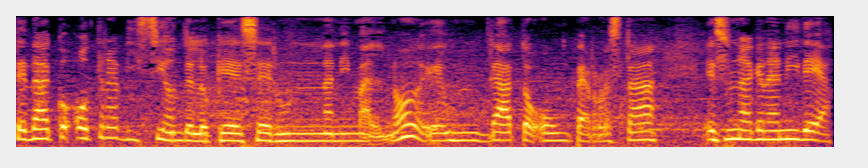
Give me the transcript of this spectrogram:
te, da otra visión de lo que es ser un animal, ¿no? Eh, un gato o un perro, está, es una gran idea.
